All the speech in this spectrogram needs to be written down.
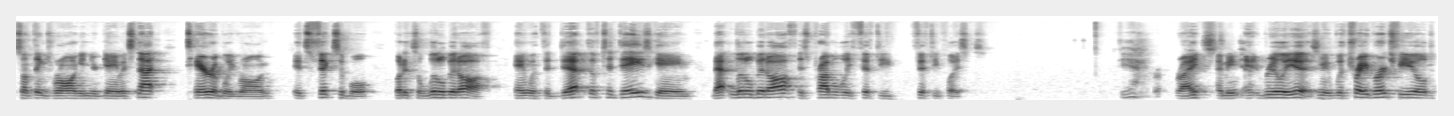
Something's wrong in your game. It's not terribly wrong. It's fixable, but it's a little bit off. And with the depth of today's game, that little bit off is probably 50, 50 places. Yeah. Right. I mean, yeah. it really is. I mean, with Trey Birchfield,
